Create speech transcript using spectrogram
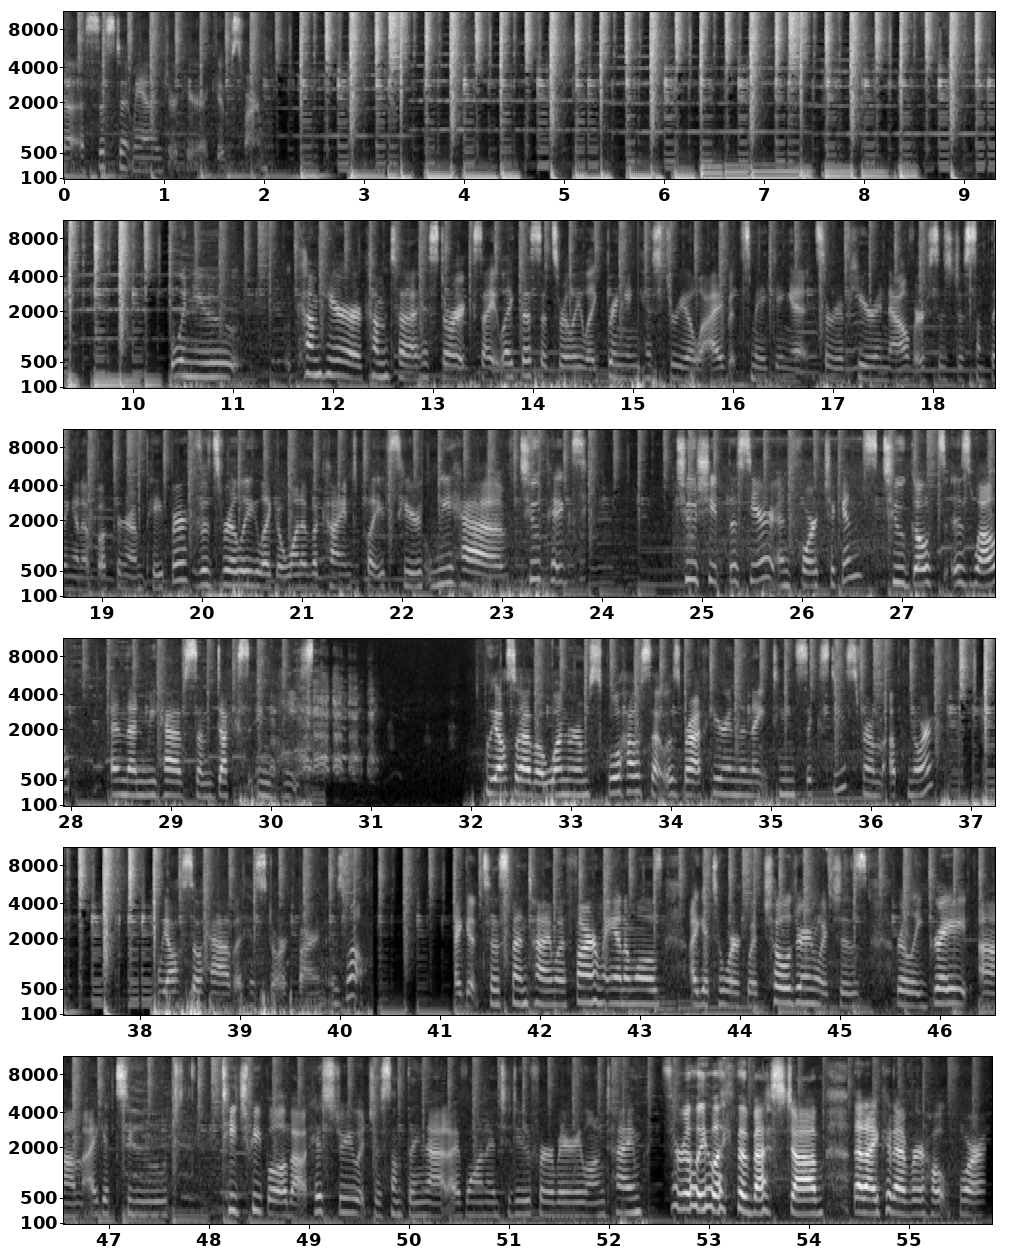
the assistant manager here at Gibbs Farm. When you come here or come to a historic site like this, it's really like bringing history alive. It's making it sort of here and now versus just something in a book or on paper. It's really like a one-of-a-kind place here. We have two pigs, two sheep this year and four chickens, two goats as well, and then we have some ducks and geese. We also have a one-room schoolhouse that was brought here in the 1960s from up north. We also have a historic barn as well. I get to spend time with farm animals. I get to work with children, which is really great. Um, I get to teach people about history, which is something that I've wanted to do for a very long time. It's really like the best job that I could ever hope for.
